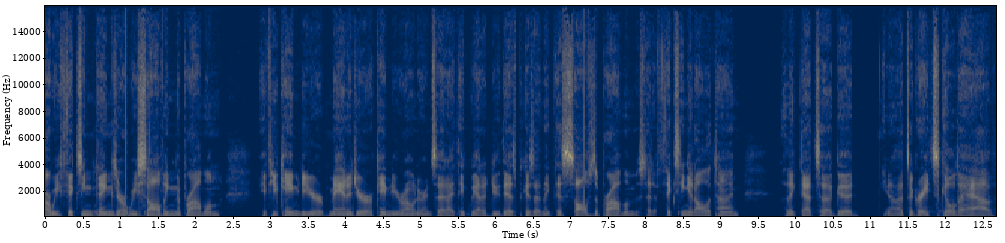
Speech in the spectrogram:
are we fixing things or are we solving the problem? If you came to your manager or came to your owner and said, I think we ought to do this because I think this solves the problem instead of fixing it all the time, I think that's a good, you know, that's a great skill to have.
